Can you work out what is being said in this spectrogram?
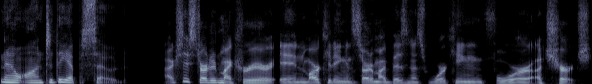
Now, on to the episode. I actually started my career in marketing and started my business working for a church.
